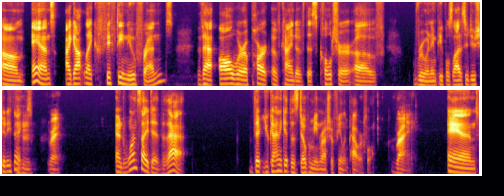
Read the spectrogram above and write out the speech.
um, and I got like 50 new friends that all were a part of kind of this culture of ruining people's lives who do shitty things. Mhm. Right. And once I did that, that you kind of get this dopamine rush of feeling powerful. Right. And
